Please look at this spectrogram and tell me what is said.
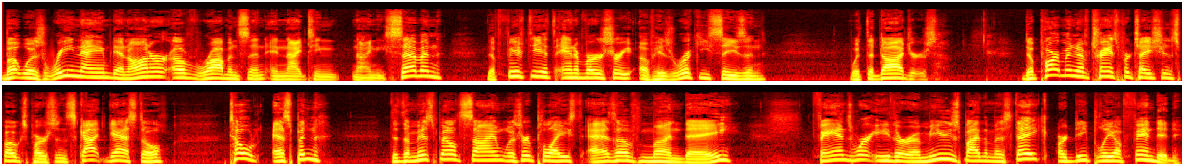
but was renamed in honor of Robinson in 1997, the 50th anniversary of his rookie season with the Dodgers. Department of Transportation spokesperson Scott Gastel told ESPN that the misspelled sign was replaced as of Monday. Fans were either amused by the mistake or deeply offended,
